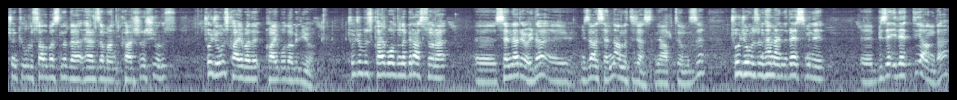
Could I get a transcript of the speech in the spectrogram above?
Çünkü ulusal basında da her zaman karşılaşıyoruz. Çocuğumuz kaybol- kaybolabiliyor. Çocuğumuz kaybolduğunda biraz sonra e, senaryoyla e, mizansenle anlatacağız ne yaptığımızı. Çocuğumuzun hemen resmini e, bize ilettiği anda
